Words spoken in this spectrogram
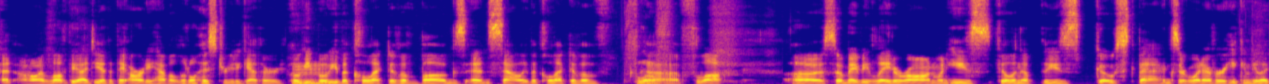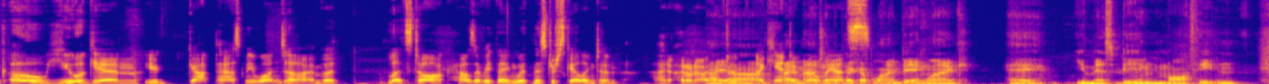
And, oh, I love the idea that they already have a little history together. Oogie Hmm. Boogie, the collective of bugs, and Sally, the collective of Fluff. Uh, fluff. Uh, so maybe later on, when he's filling up these ghost bags or whatever, he can be like, "Oh, you again? You got past me one time, but let's talk. How's everything with Mister Skellington?" I, I don't know. I, don't I, do, uh, I can't I do imagine romance. the pickup line being like, "Hey, you miss being moth-eaten."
